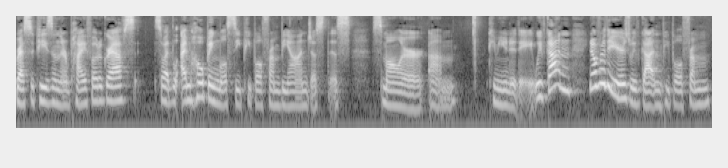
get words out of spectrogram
recipes and their pie photographs so i am hoping we'll see people from beyond just this smaller um, community. We've gotten, you know, over the years, we've gotten people from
